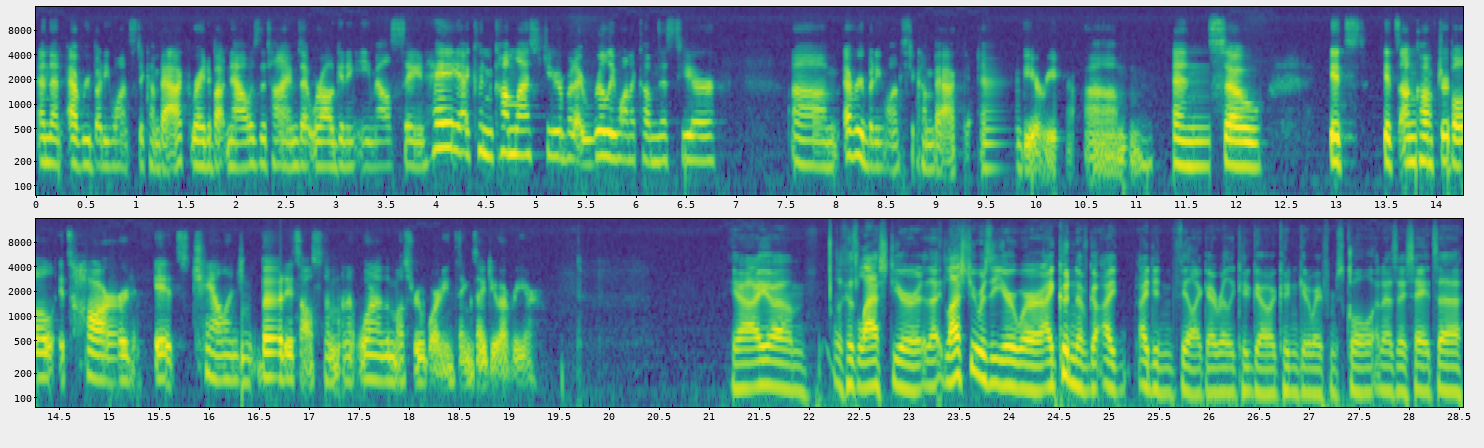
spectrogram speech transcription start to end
And then everybody wants to come back. Right about now is the time that we're all getting emails saying, hey, I couldn't come last year, but I really want to come this year. Um, everybody wants to come back and be a reader. Um, and so it's, it's uncomfortable, it's hard, it's challenging, but it's also one of the most rewarding things I do every year. Yeah, I um because last year last year was a year where I couldn't have go I I didn't feel like I really could go. I couldn't get away from school. And as I say, it's a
